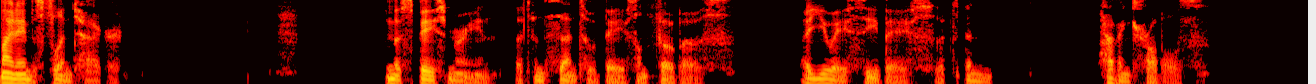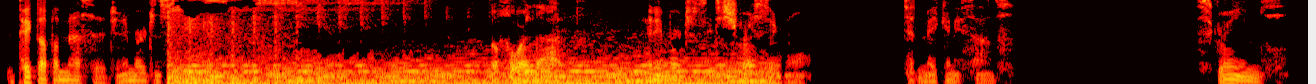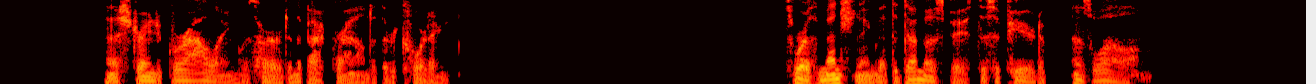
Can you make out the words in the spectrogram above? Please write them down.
My name is Flynn Taggart. I'm a space marine that's been sent to a base on Phobos, a UAC base that's been having troubles. We picked up a message, an emergency. Before that, an emergency distress signal. Didn't make any sense. Screams and a strange growling was heard in the background of the recording. It's worth mentioning that the Deimos base disappeared as well.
